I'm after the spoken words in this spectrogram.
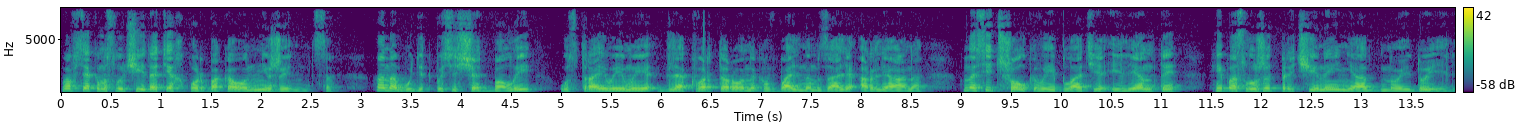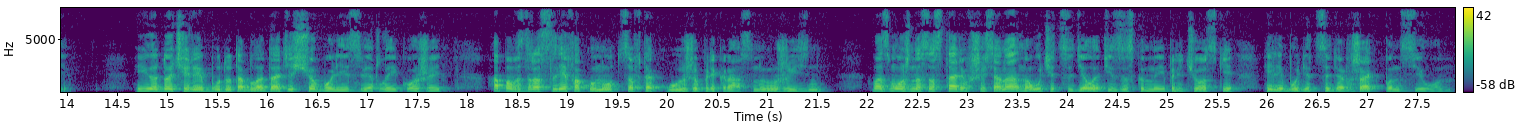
Во всяком случае, до тех пор, пока он не женится. Она будет посещать балы, устраиваемые для квартиронок в бальном зале Орлеана – носить шелковые платья и ленты и послужит причиной ни одной дуэли. Ее дочери будут обладать еще более светлой кожей, а повзрослев окунуться в такую же прекрасную жизнь. Возможно, состарившись, она научится делать изысканные прически или будет содержать пансион.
